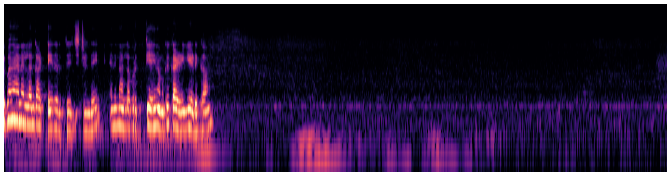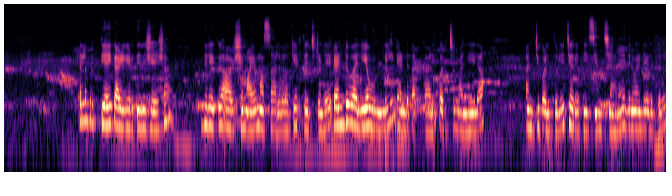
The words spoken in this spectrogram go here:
ഇപ്പോൾ ഞാനെല്ലാം കട്ട് ചെയ്തെടുത്ത് വെച്ചിട്ടുണ്ട്. ഇനി നല്ല വൃത്തിയായി നമുക്ക് കഴുകിയെടുക്കാം. എല്ലാം വൃത്തിയായി കഴുകിയെടുത്തതിന് ശേഷം ഇതിലേക്ക് ആവശ്യമായ മസാലകളൊക്കെ എടുത്ത് വെച്ചിട്ടുണ്ട്. രണ്ട് വലിയ ഉള്ളി രണ്ട് തക്കാളി കുറച്ച് മല്ലിയില അഞ്ച് വെളുത്തുള്ളി ചെറിയ പീസ് ഇഞ്ചിയാണ് ഇതിനു വേണ്ടി എടുത്തത്.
